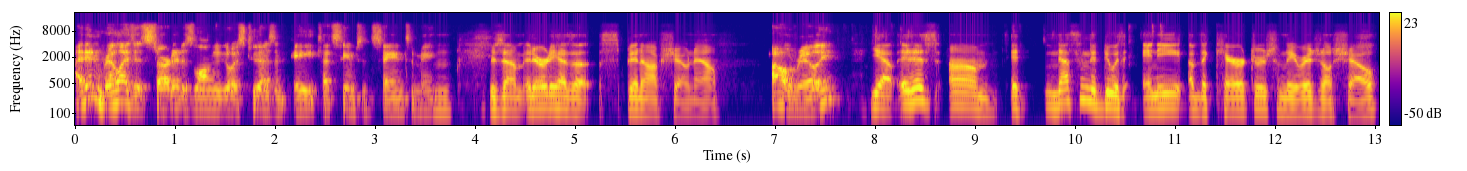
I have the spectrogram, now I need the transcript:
I didn't realize it started as long ago as 2008. That seems insane to me. Mm. Um, it already has a spin-off show now. Oh, really? Yeah, it is um, it nothing to do with any of the characters from the original show.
